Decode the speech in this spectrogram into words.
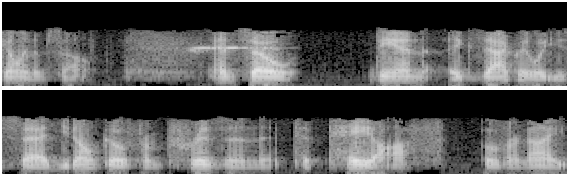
killing himself. And so Dan, exactly what you said, you don't go from prison to payoff overnight.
